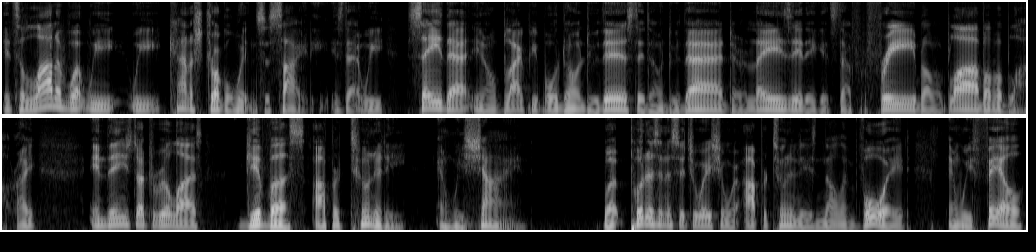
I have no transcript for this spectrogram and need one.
It's a lot of what we we kind of struggle with in society is that we say that, you know, black people don't do this, they don't do that, they're lazy, they get stuff for free, blah blah blah blah blah blah, right? And then you start to realize give us opportunity and we shine. But put us in a situation where opportunity is null and void and we fail,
